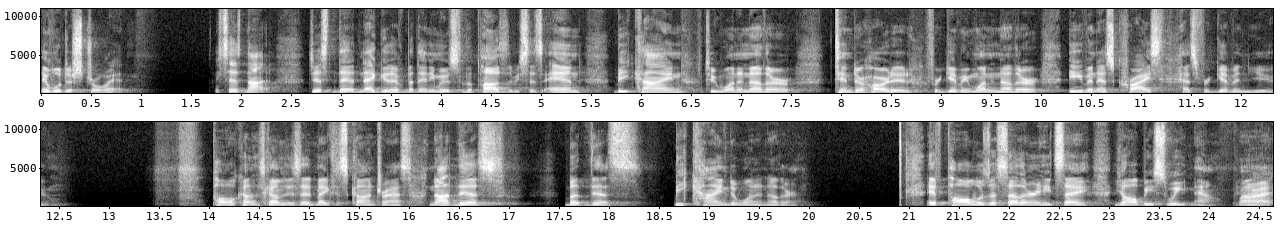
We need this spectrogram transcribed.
it will destroy it. He says, not just the negative, but then he moves to the positive. He says, and be kind to one another, tenderhearted, forgiving one another, even as Christ has forgiven you. Paul comes, comes and says, makes this contrast. Not this, but this. Be kind to one another. If Paul was a Southerner, he'd say, Y'all be sweet now. All right?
